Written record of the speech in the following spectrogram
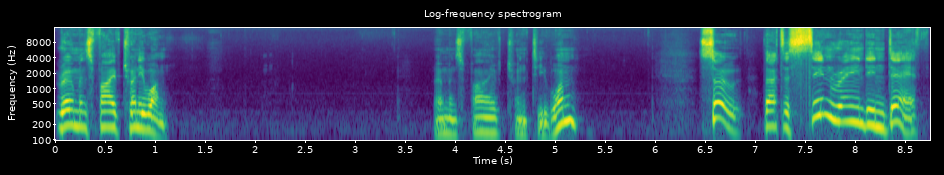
Romans 5.21. Romans 5.21. So that as sin reigned in death,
